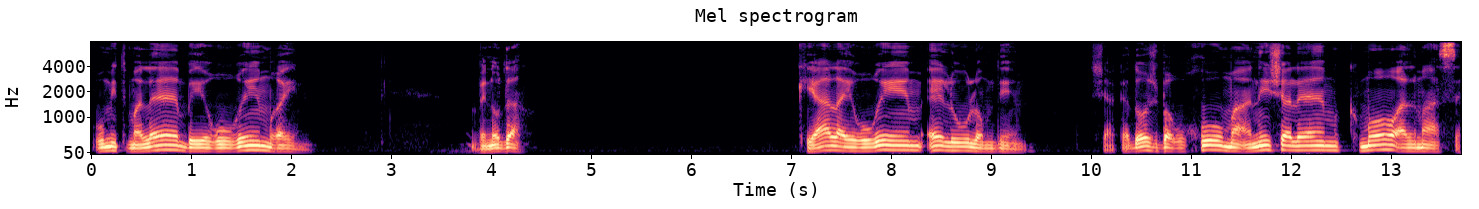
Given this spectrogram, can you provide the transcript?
הוא מתמלא בהרהורים רעים. ונודע, כי על ההרהורים אלו לומדים, שהקדוש ברוך הוא מעניש עליהם כמו על מעשה.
